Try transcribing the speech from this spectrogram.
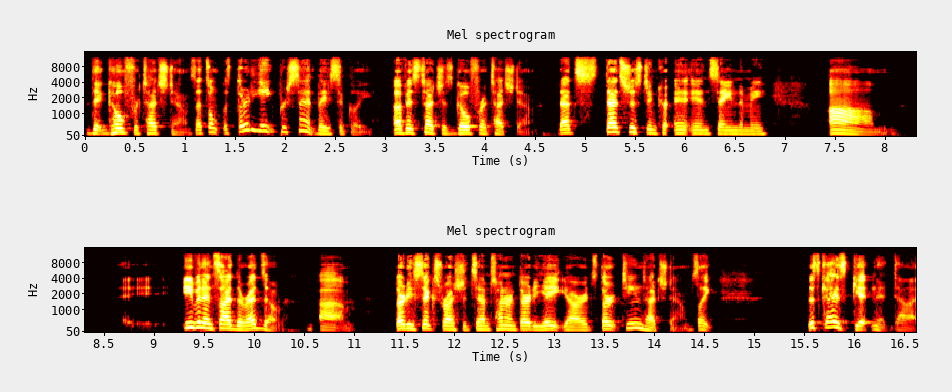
that go for touchdowns. That's almost 38% basically of his touches go for a touchdown. That's that's just inc- insane to me. Um even inside the red zone um 36 rush attempts 138 yards 13 touchdowns. Like this guy's getting it done,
